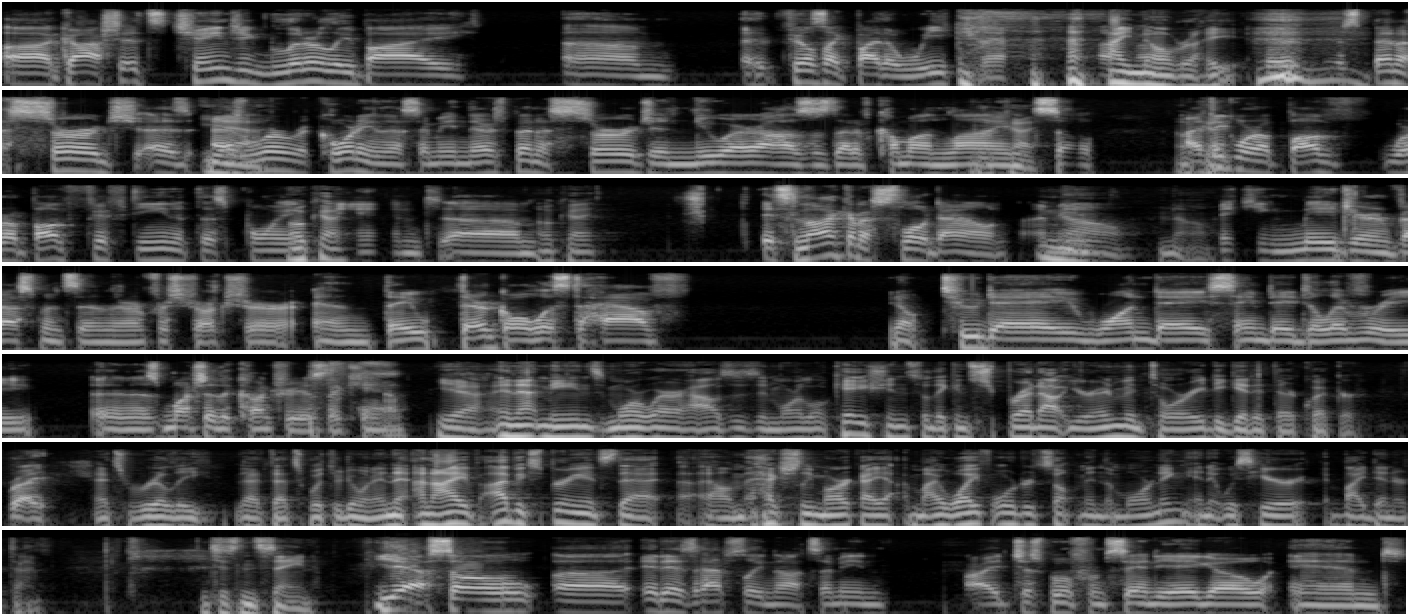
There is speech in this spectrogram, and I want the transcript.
uh, gosh it's changing literally by um, it feels like by the week now. I know, right? there, has been a surge as yeah. as we're recording this. I mean, there's been a surge in new warehouses that have come online. Okay. So Okay. I think we're above we're above 15 at this point. Okay. And um, okay, it's not going to slow down. I mean, no, no. Making major investments in their infrastructure, and they their goal is to have, you know, two day, one day, same day delivery in as much of the country as they can. Yeah, and that means more warehouses and more locations, so they can spread out your inventory to get it there quicker. Right. That's really that. That's what they're doing, and and I've I've experienced that. Um, actually, Mark, I my wife ordered something in the morning, and it was here by dinner time. It's just insane. Yeah, so uh, it is absolutely nuts. I mean, I just moved from San Diego, and,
